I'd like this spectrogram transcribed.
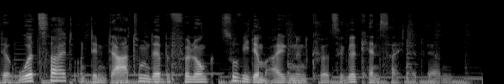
der Uhrzeit und dem Datum der Befüllung sowie dem eigenen Kürzel gekennzeichnet werden.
